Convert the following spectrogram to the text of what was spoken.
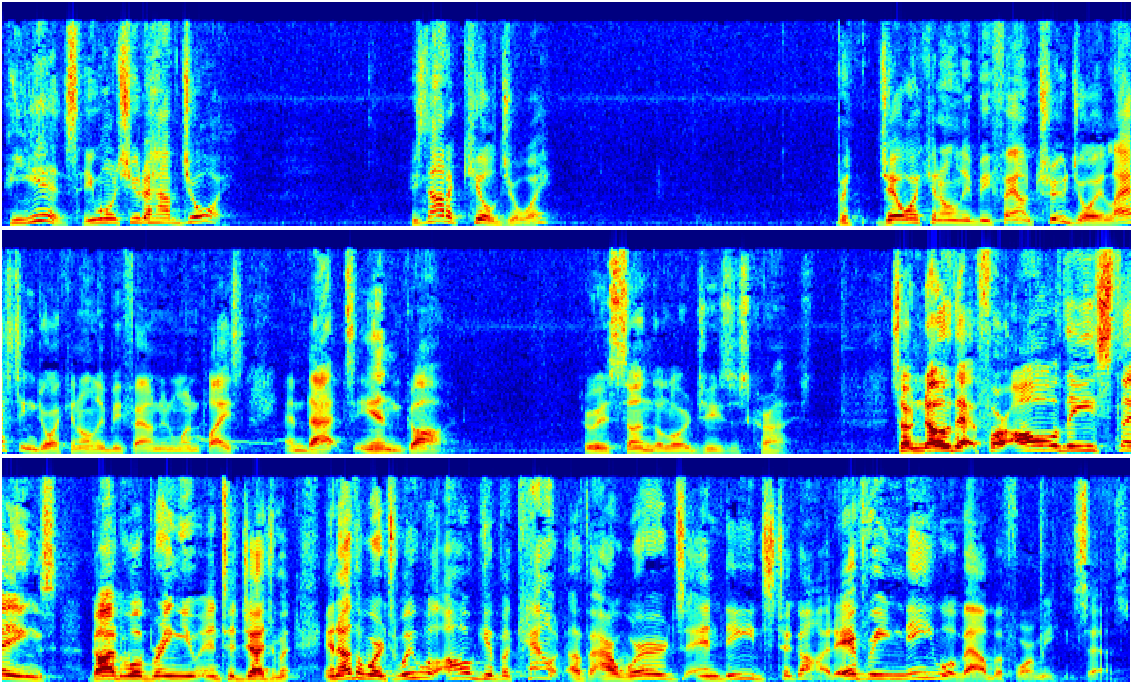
He is. He wants you to have joy. He's not a killjoy. But joy can only be found, true joy, lasting joy can only be found in one place, and that's in God through His Son, the Lord Jesus Christ. So know that for all these things, God will bring you into judgment. In other words, we will all give account of our words and deeds to God. Every knee will bow before me, He says.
